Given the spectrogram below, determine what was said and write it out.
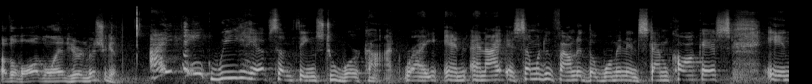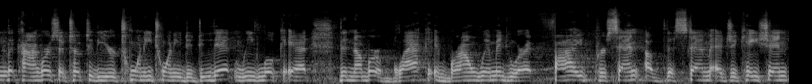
of the law of the land here in Michigan? I think we have some things to work on, right? And and I, as someone who founded the Women in STEM Caucus in the Congress, it took to the year 2020 to do that. And we look at the number of black and brown women who are at 5% of the STEM education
